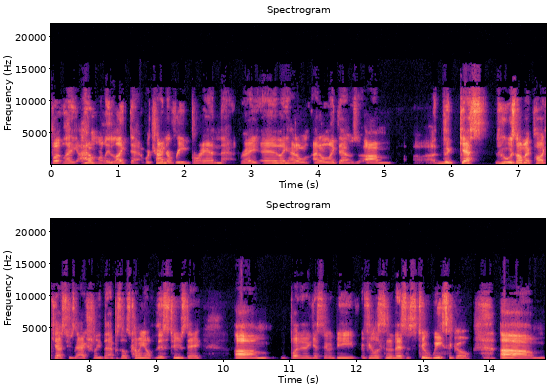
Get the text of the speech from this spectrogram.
but like I don't really like that. We're trying to rebrand that, right? And like I don't I don't like that. Was, um, uh, the guest who was on my podcast, who's actually the episode's coming out this Tuesday. Um, but I guess it would be if you're listening to this, it's two weeks ago. Um,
